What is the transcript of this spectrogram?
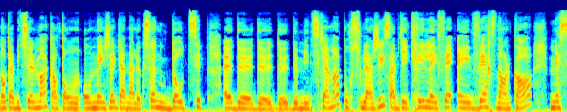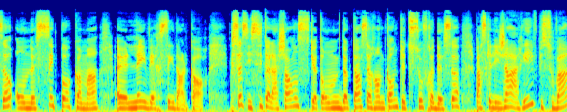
Donc habituellement quand on, on injecte l'analoxone ou d'autres types euh, de, de, de, de, médicaments pour soulager, ça vient créer l'effet inverse dans le corps, mais ça on ne sait pas comment euh, l'inverser dans le corps. Puis ça c'est si tu as la chance que ton docteur se rende compte que tu souffres de ça parce que les gens arrivent puis souvent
